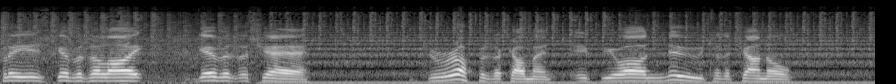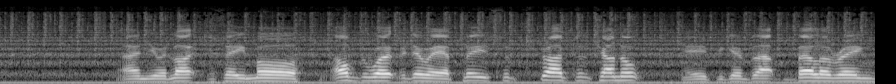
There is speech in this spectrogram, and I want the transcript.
Please give us a like, give us a share, drop us a comment if you are new to the channel and you would like to see more of the work we do here, please subscribe to the channel. If you give that bell a ring,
